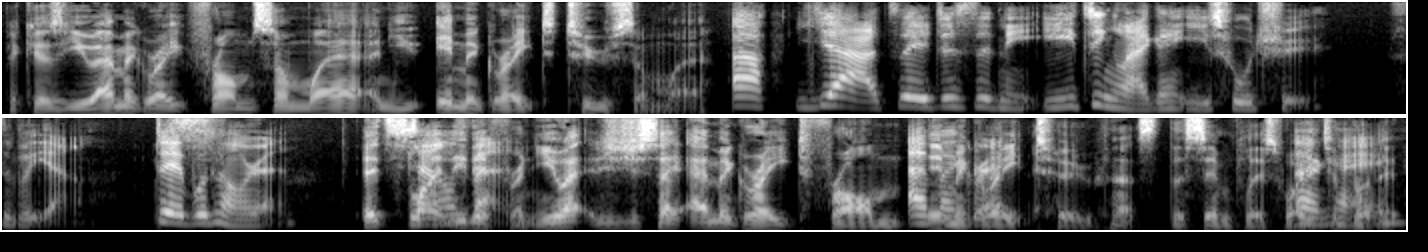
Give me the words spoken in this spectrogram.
because you emigrate from somewhere and you immigrate to somewhere. 啊，Yeah，所以就是你移进来跟移出去是不一样， 对不同人。 It's slightly 相反。 different. You, you just say emigrate from, Emigrate. immigrate to. That's the simplest way to put Okay. it.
